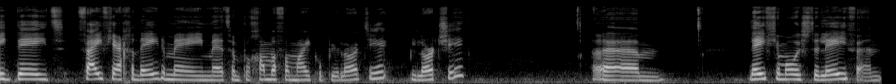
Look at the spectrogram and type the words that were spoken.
Ik deed vijf jaar geleden mee met een programma van Michael Pilarczyk. Um, leef je mooiste leven. En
